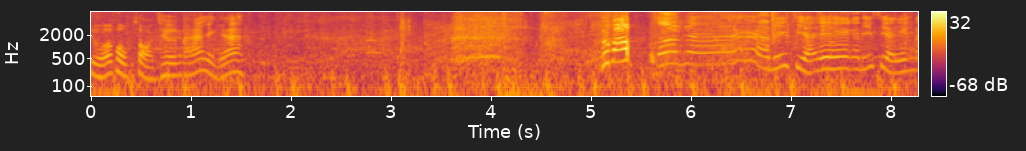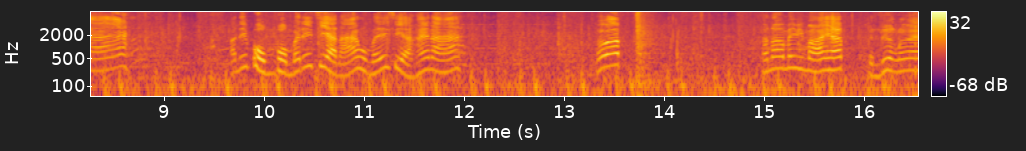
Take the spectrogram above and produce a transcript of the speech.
ถือว่าผมสอนเชิงนะอย่างเงี้ยคือปั๊บนั่นไงอันนี้เสียเอง อันนี้เสียเองนะ อันนี้ผมผมไม่ได้เสียนะ ผมไม่ได้เสียให้นะเฮ้ยปั๊บข้างหน้าไม่มีไม้ครับ เป็นเรื่องแล้วไง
